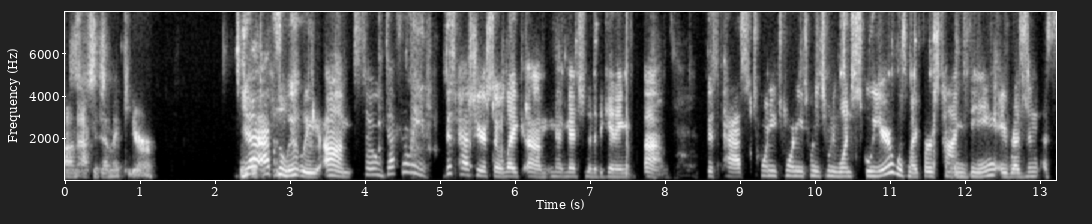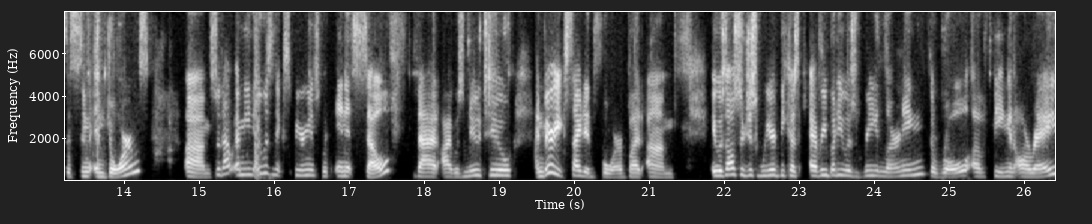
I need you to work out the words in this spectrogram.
academic year. yeah, absolutely. Um, so definitely this past year, so like um, I mentioned in the beginning, um, this past 2020 2021 school year was my first time being a resident assistant in dorms um, so that i mean it was an experience within itself that i was new to and very excited for but um, it was also just weird because everybody was relearning the role of being an ra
